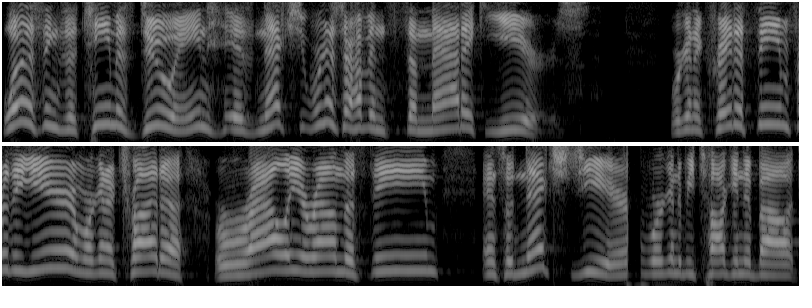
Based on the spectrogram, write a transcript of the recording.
One of the things the team is doing is next we're going to start having thematic years. We're going to create a theme for the year and we're going to try to rally around the theme. And so next year, we're going to be talking about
